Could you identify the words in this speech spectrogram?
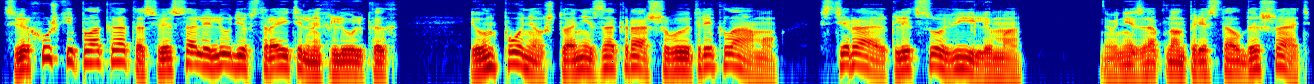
С верхушки плаката свисали люди в строительных люльках, и он понял, что они закрашивают рекламу, стирают лицо Вильяма. Внезапно он перестал дышать.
